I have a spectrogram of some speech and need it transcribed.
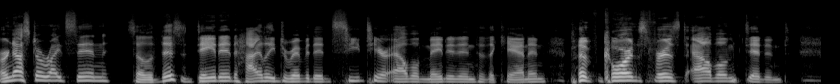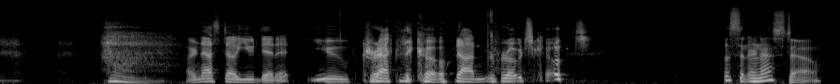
Ernesto writes in, so this dated, highly derivative C tier album made it into the canon, but Korn's first album didn't. Ernesto, you did it. You've cracked the code on Roach Koach. Listen, Ernesto,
